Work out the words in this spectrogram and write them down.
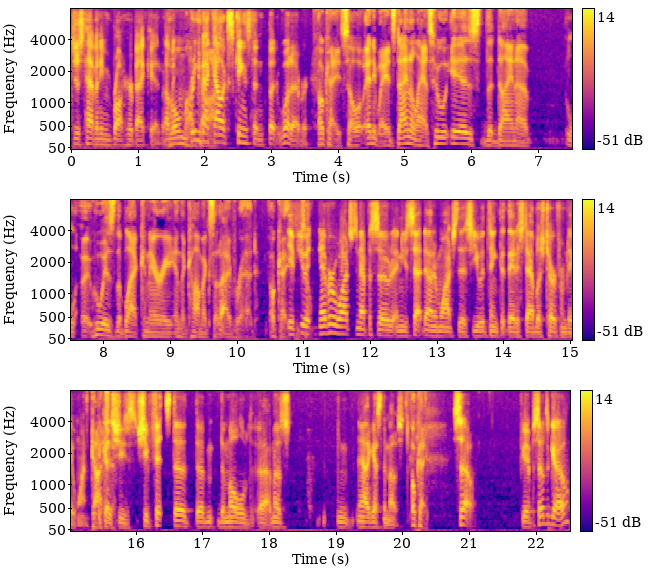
just haven't even brought her back in. I'm Oh like, my bring back Alex Kingston, but whatever. Okay, so anyway, it's Dinah Lance. Who is the Dinah? Who is the Black Canary in the comics that I've read? Okay, If you so- had never watched an episode and you sat down and watched this, you would think that they'd established her from day one Gotcha. because she's she fits the the the mold uh, most. mm, I guess the most. okay, So, a few episodes ago,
